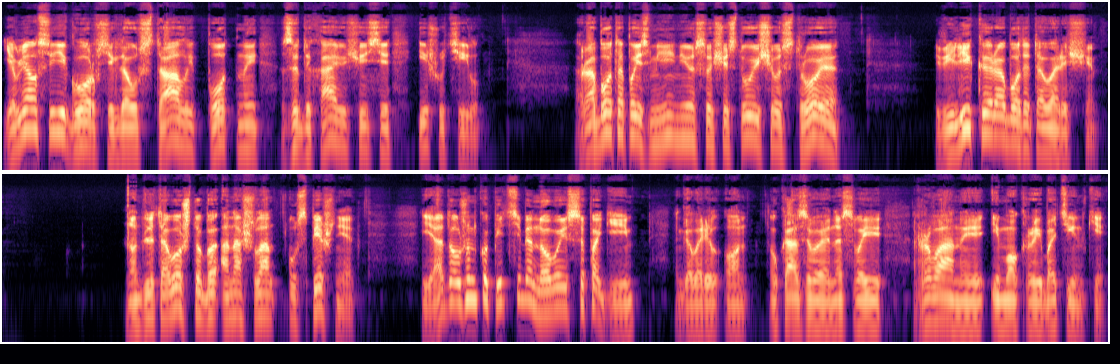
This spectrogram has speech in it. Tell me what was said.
Являлся Егор, всегда усталый, потный, задыхающийся, и шутил — Работа по изменению существующего строя — великая работа, товарищи. Но для того, чтобы она шла успешнее, я должен купить себе новые сапоги, — говорил он, указывая на свои рваные и мокрые ботинки.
